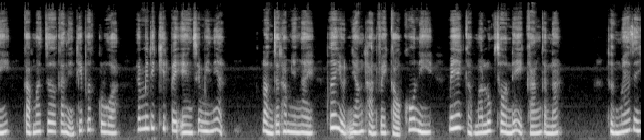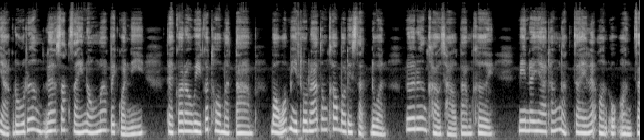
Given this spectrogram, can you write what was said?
นี้กลับมาเจอกันอย่างที่เพิ่งกลัว และไม่ได้คิดไปเองใช่ไหมเนี่ย หล่อนจะทำยังไง เพื่อหยุดยั้งฐานไฟเก่าคู่นี้ ไม่ให้กลับมาลุกชนได้อีกครั้งกันนะ ถึงแม้จะอยากรู้เรื่องและซักไซน้องมากไปกว่านี้ แต่กรวีก็โทรมาตาม บอกว่ามีธุระต้องเข้าบริษัทด่วน ด้วยเรื่องข่าวเฉาตามเคย มีรยาทั้งหนักใจและอ่อนอกอ่อนใจ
